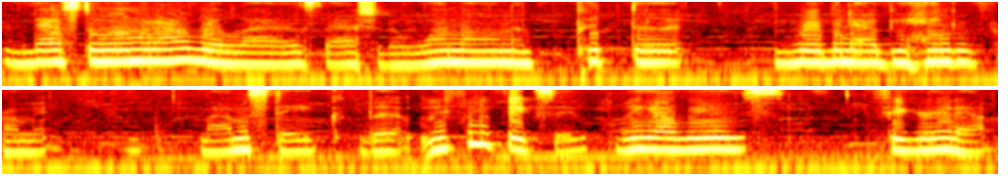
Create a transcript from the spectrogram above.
And that's the moment I realized that I should have went on and put the ribbon that would be hanging from it. My mistake, but we finna fix it. We always figure it out.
